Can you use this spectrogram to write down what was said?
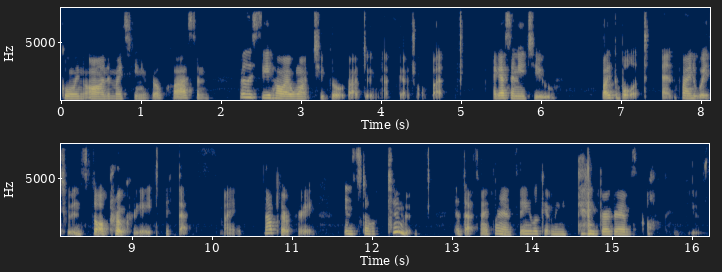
going on in my senior reel class and really see how I want to go about doing that schedule. But I guess I need to bite the bullet and find a way to install Procreate if that's my, not Procreate, install Toon Boom if that's my plan. See, look at me getting programs confused,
